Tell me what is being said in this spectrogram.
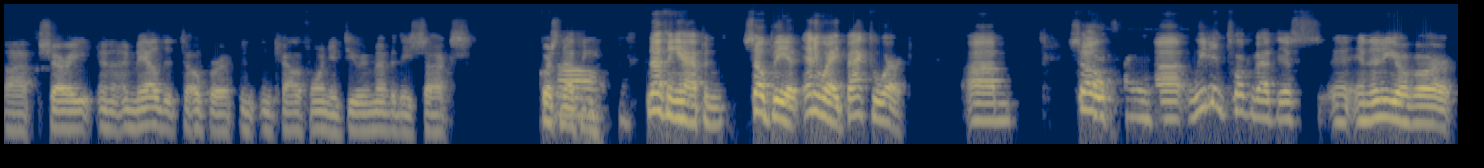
uh, Sherry, and I mailed it to Oprah in, in California. Do you remember these socks? Of course, nothing Oh, nothing happened. So be it. Anyway, back to work. Um, so uh, we didn't talk about this in, in any of our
